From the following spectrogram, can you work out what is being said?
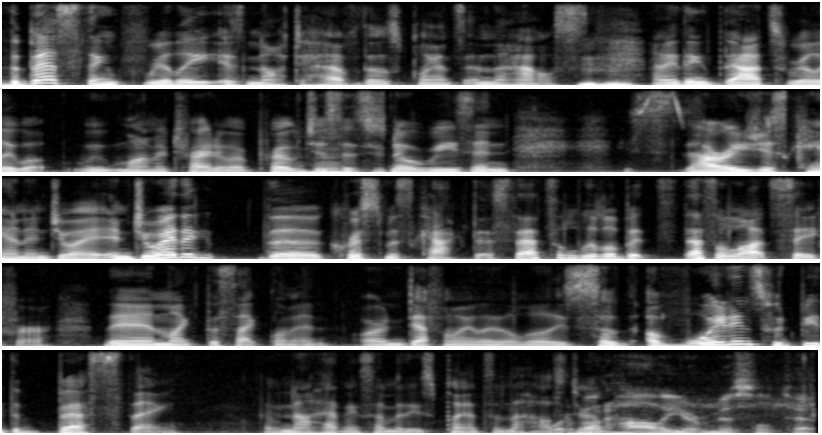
the best thing really is not to have those plants in the house. Mhm. And I think that's really what we want to try to approach. Is there's no reason. Sorry, you just can't enjoy it. Enjoy the the Christmas cactus. That's a little bit. That's a lot safer than like the cyclamen or definitely the lilies. So avoidance would be the best thing of not having some of these plants in the house. What during- about holly or mistletoe?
